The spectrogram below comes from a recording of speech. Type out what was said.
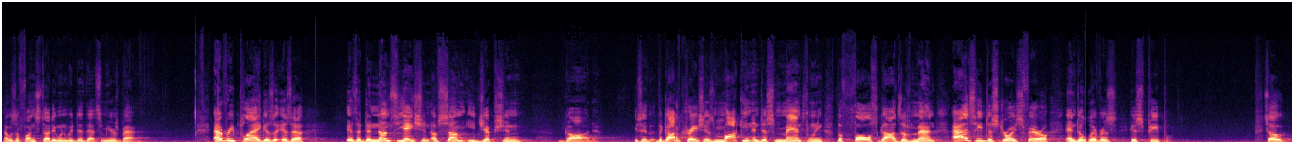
That was a fun study when we did that some years back. Every plague is a, is a, is a denunciation of some Egyptian god. You see, the God of creation is mocking and dismantling the false gods of men as he destroys Pharaoh and delivers his people. So,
